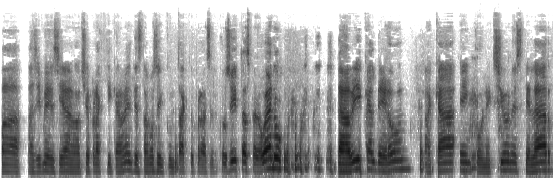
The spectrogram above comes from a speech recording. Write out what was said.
Así me decía anoche prácticamente, estamos en contacto para hacer cositas, pero bueno, David Calderón, acá en Conexión Estelar,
